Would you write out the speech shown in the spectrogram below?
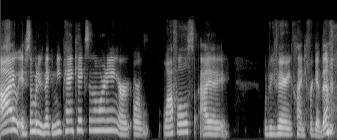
i if somebody was making me pancakes in the morning or or waffles i would be very inclined to forgive them.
